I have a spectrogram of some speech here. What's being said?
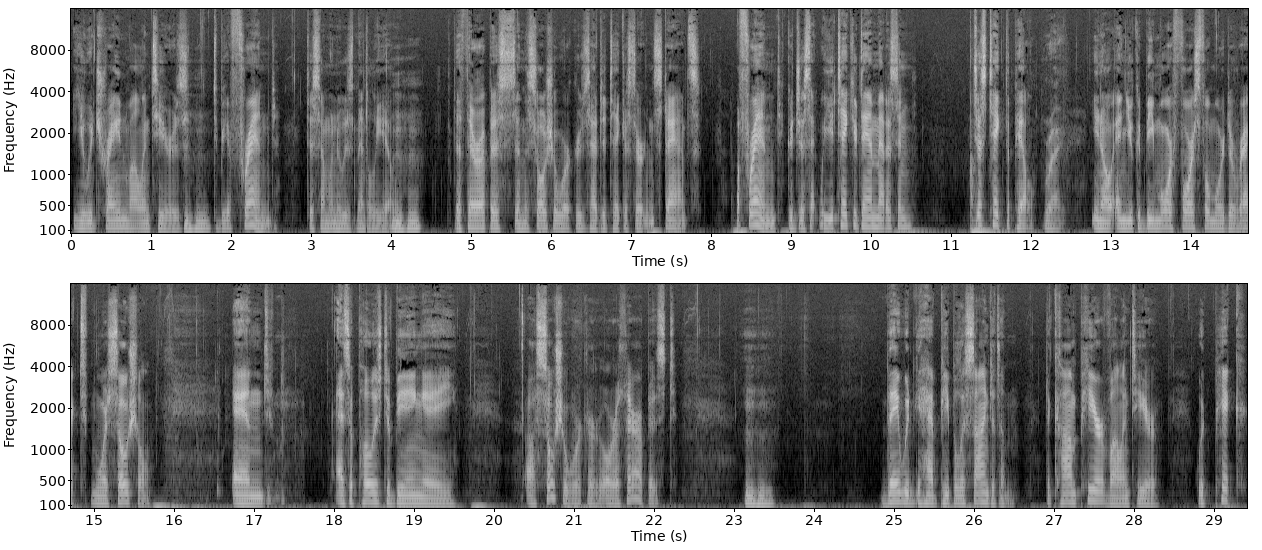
you would train volunteers to be a friend to someone who was mentally ill. Mm-hmm. The therapists and the social workers had to take a certain stance. A friend could just say, Will you take your damn medicine? Just take the pill. Right. You know, and you could be more forceful, more direct, more social. And as opposed to being a, a social worker or a therapist, Mm-hmm. They would have people assigned to them. The Compeer volunteer would pick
